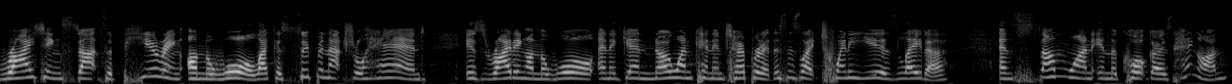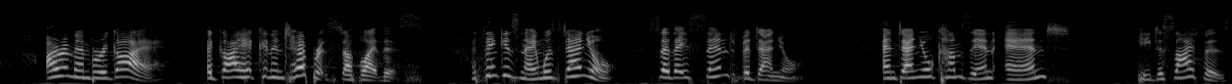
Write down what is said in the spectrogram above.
writing starts appearing on the wall like a supernatural hand is writing on the wall. And again no one can interpret it. This is like 20 years later. And someone in the court goes hang on i remember a guy. A guy who can interpret stuff like this. I think his name was daniel. So they send for daniel. And daniel comes in and he deciphers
